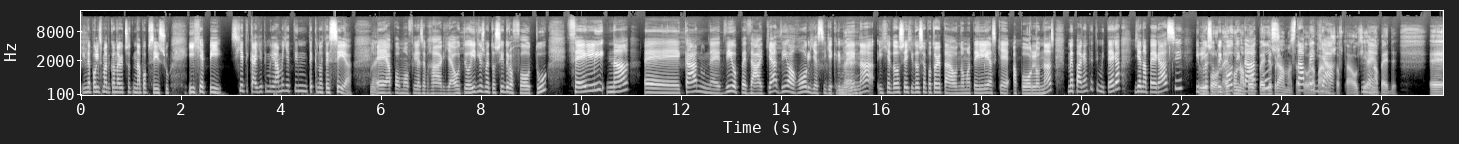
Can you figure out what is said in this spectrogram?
είναι πολύ σημαντικό να ρωτήσω την άποψή σου, είχε πει σχετικά, γιατί μιλάμε για την τεκνοθεσία Ναι. ε, από ομόφυλα ζευγάρια, ότι ο ίδιος με το σύντροφό του θέλει να ε, κάνουν δύο παιδάκια, δύο αγόρια συγκεκριμένα. Ναι. Είχε δώσει, έχει δώσει από τώρα τα ονόματα Ηλίας και Απόλλωνας, με παρένθετη μητέρα για να περάσει η λοιπόν, προσωπικότητά έχω να πω πέντε τους πράγματα στα τώρα παιδιά. πάνω σε αυτά, όχι Ναι. ένα-πέντε. Ε,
